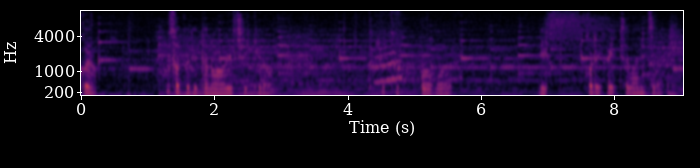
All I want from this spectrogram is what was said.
コや。細く出たのは嬉しいけどどれかボロボロ。えこれが一番つらい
